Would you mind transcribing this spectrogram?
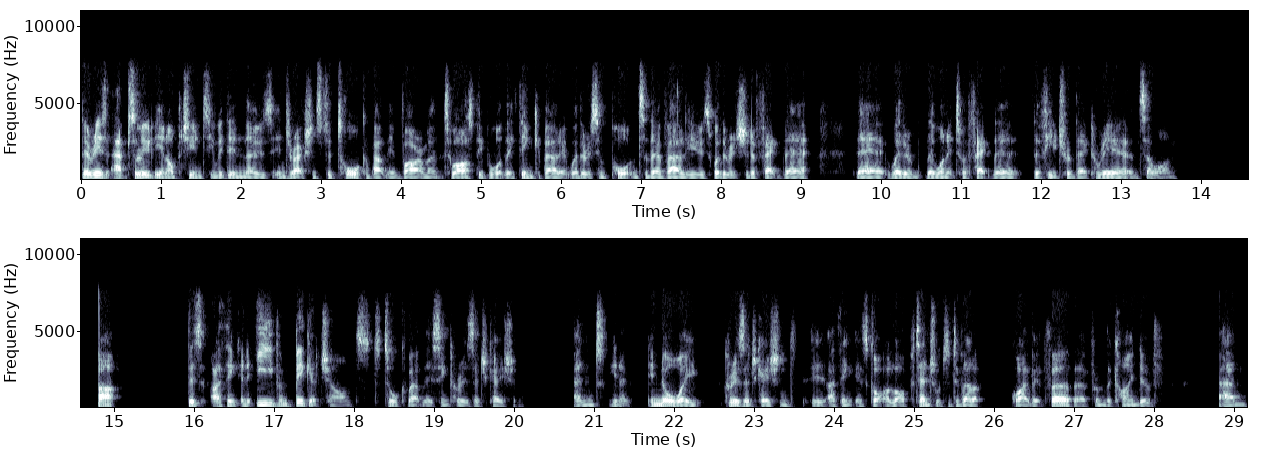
there is absolutely an opportunity within those interactions to talk about the environment, to ask people what they think about it, whether it's important to their values, whether it should affect their their whether they want it to affect the the future of their career and so on. But there's, I think, an even bigger chance to talk about this in careers education. And, you know, in Norway, careers education, I think, has got a lot of potential to develop quite a bit further from the kind of um,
